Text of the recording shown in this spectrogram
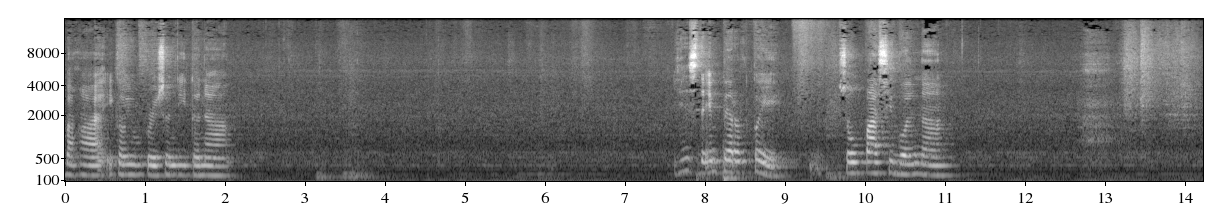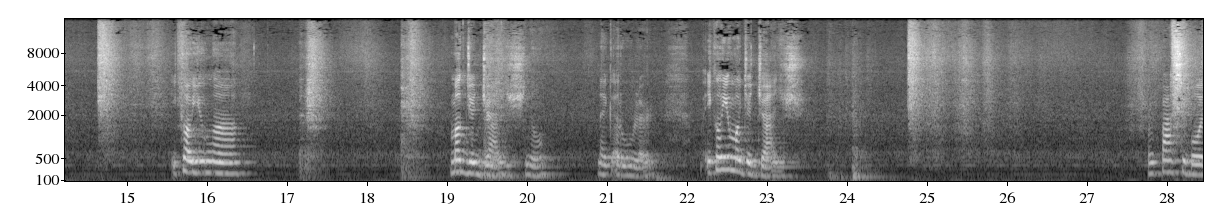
baka ikaw yung person dito na Yes, the emperor to eh. So, possible na ikaw yung uh, magja-judge, no? Like a ruler. Ikaw yung magja-judge or possible,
